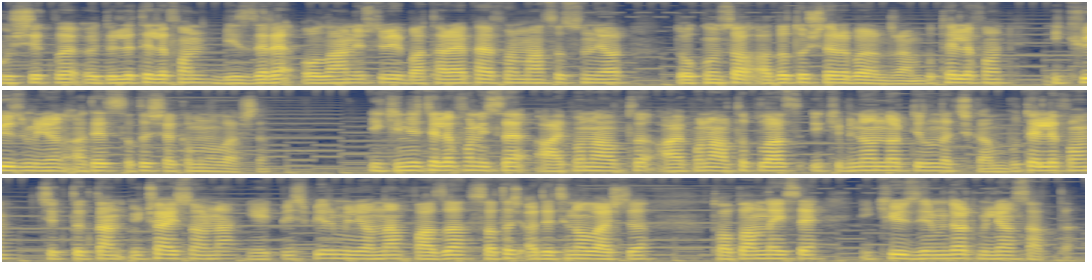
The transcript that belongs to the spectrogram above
Bu şık ve ödüllü telefon bizlere olağanüstü bir batarya performansı sunuyor. Dokunsal ada tuşları barındıran bu telefon 200 milyon adet satış rakamına ulaştı. İkinci telefon ise iPhone 6, iPhone 6 Plus 2014 yılında çıkan bu telefon çıktıktan 3 ay sonra 71 milyondan fazla satış adetine ulaştı. Toplamda ise 224 milyon sattı.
